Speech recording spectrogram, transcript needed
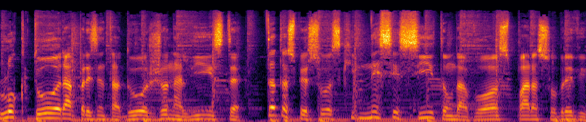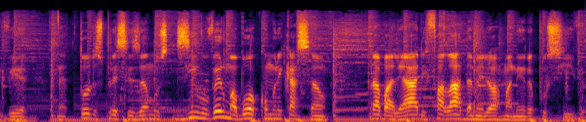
locutor, apresentador, jornalista, tantas pessoas que necessitam da voz para sobreviver. Né? Todos precisamos desenvolver uma boa comunicação, trabalhar e falar da melhor maneira possível.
